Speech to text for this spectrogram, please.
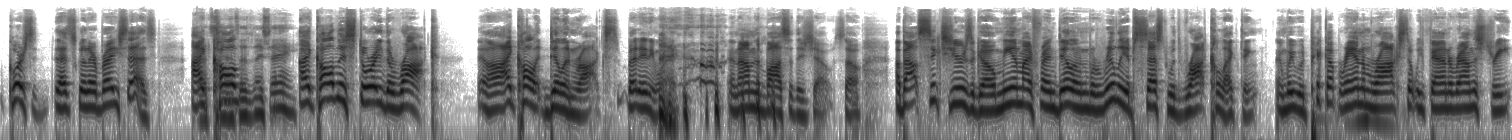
Of course, that's what everybody says. I That's- called that's they say. I call this story The Rock. Uh, I call it Dylan Rocks, but anyway, and I'm the boss of the show. So, about six years ago, me and my friend Dylan were really obsessed with rock collecting. And we would pick up random rocks that we found around the street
